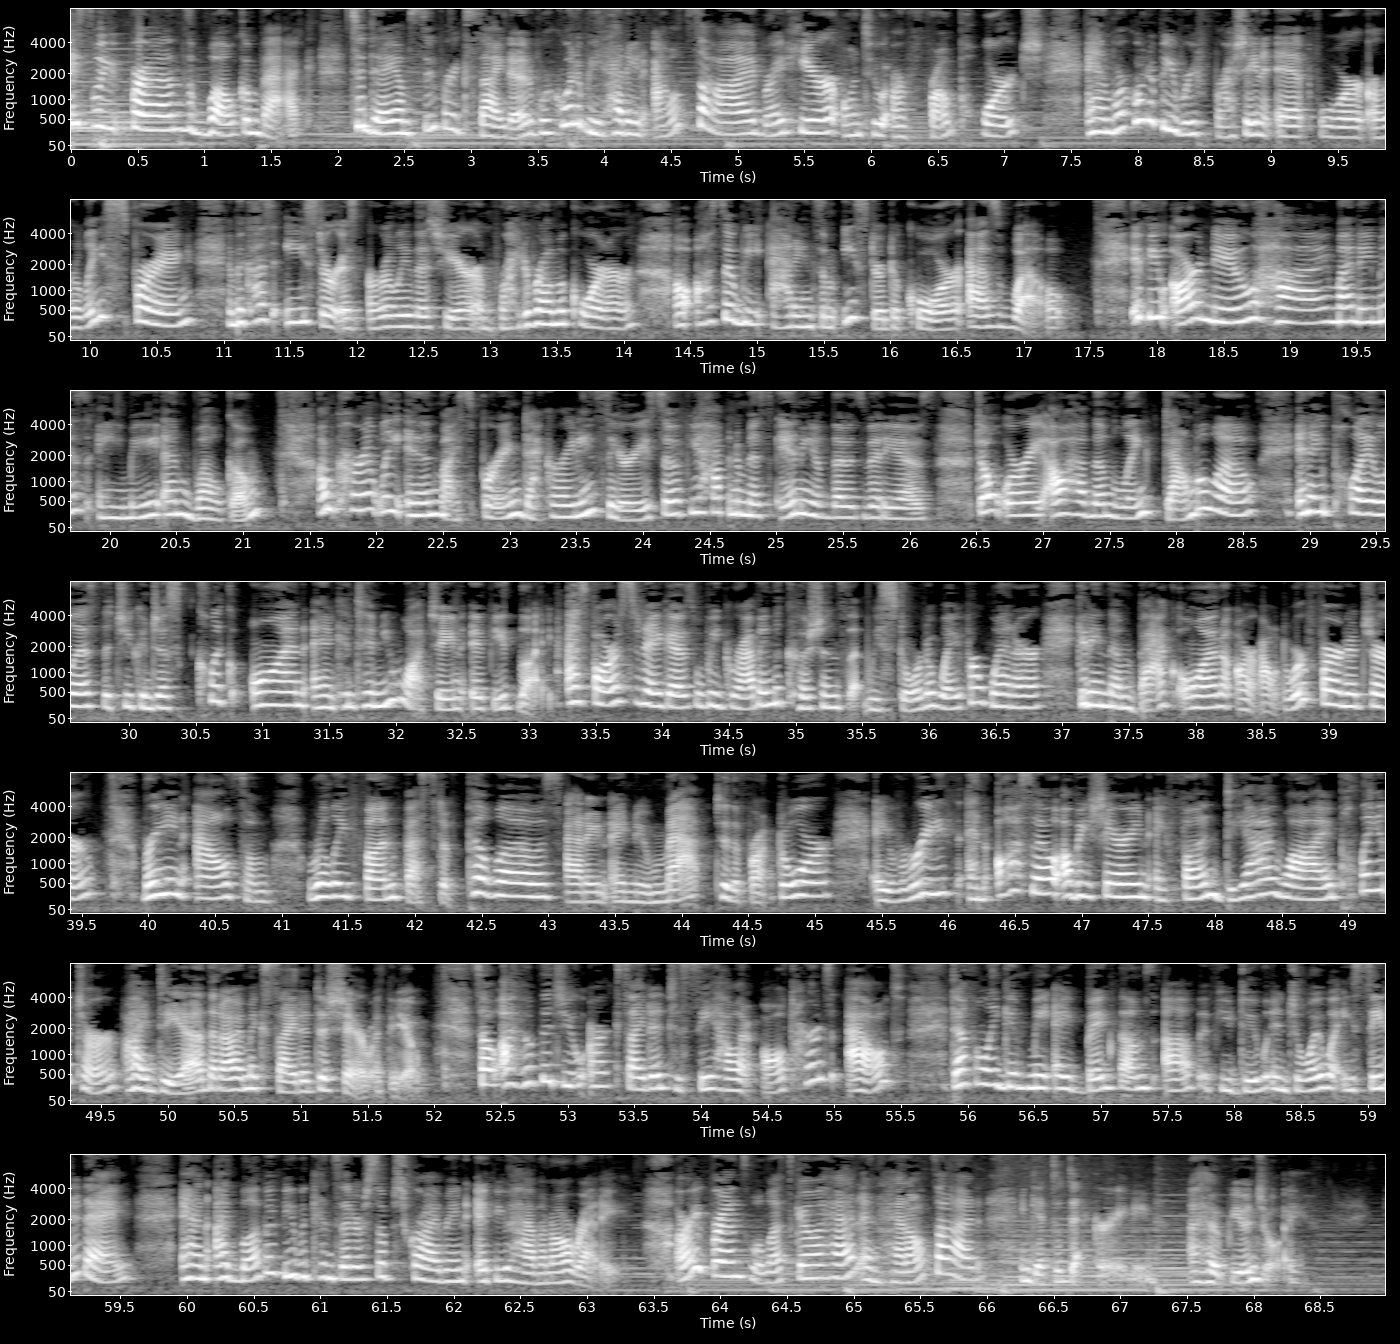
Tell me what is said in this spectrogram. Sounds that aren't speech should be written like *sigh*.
Hi, sweet friends. Welcome back. Today, I'm super excited. We're going to be heading outside right here onto our front porch, and we're going to be refreshing it for early spring. And because Easter is early this year and right around the corner, I'll also be adding some Easter decor as well. If you are new, hi, my name is Amy and welcome. I'm currently in my spring decorating series, so if you happen to miss any of those videos, don't worry, I'll have them linked down below in a playlist that you can just click on and continue watching if you'd like. As far as today goes, we'll be grabbing the cushions that we stored away for winter, getting them back on our outdoor furniture, bringing out some really fun festive pillows, adding a new mat to the front door, a wreath, and also I'll be sharing sharing a fun DIY planter idea that I'm excited to share with you. So I hope that you are excited to see how it all turns out. Definitely give me a big thumbs up if you do enjoy what you see today. And I'd love if you would consider subscribing if you haven't already. All right, friends, well, let's go ahead and head outside and get to decorating. I hope you enjoy.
